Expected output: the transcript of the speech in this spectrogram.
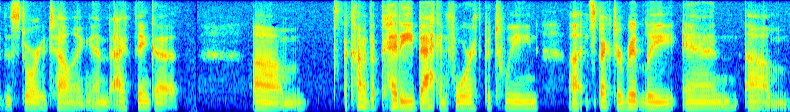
the storytelling. And I think a, um, a kind of a petty back and forth between uh, Inspector Ridley and um,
